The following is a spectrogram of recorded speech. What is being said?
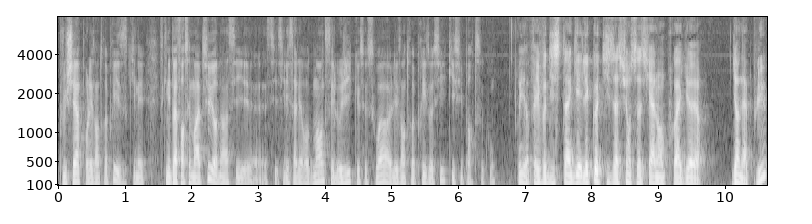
plus cher pour les entreprises, ce qui n'est pas forcément absurde. Hein. Si, si, les salaires augmentent, c'est logique que ce soit les entreprises aussi qui supportent ce coût. Oui, enfin, il faut distinguer les cotisations sociales employeurs. Il n'y en a plus.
